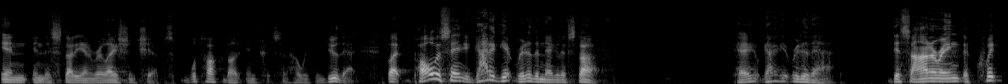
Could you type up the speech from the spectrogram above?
in, in this study on relationships. We'll talk about interest and how we can do that. But Paul is saying you got to get rid of the negative stuff. Okay? we got to get rid of that. Dishonoring, the, quick,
